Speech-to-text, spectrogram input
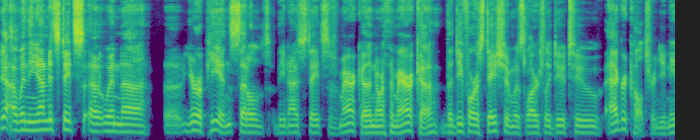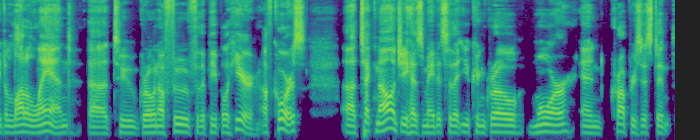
Yeah, when the United States, uh, when uh, uh, Europeans settled the United States of America, North America, the deforestation was largely due to agriculture. And you need a lot of land uh, to grow enough food for the people here. Of course, uh, technology has made it so that you can grow more and crop resistant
